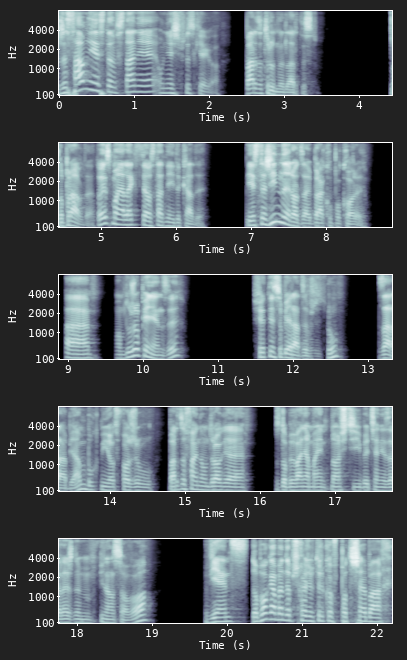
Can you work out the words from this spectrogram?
że sam nie jestem w stanie unieść wszystkiego. Bardzo trudne dla artystów. Prawda. To jest moja lekcja ostatniej dekady. Jest też inny rodzaj braku pokory. E, mam dużo pieniędzy, świetnie sobie radzę w życiu, zarabiam. Bóg mi otworzył bardzo fajną drogę zdobywania majątności i bycia niezależnym finansowo. Więc do Boga będę przychodził tylko w potrzebach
